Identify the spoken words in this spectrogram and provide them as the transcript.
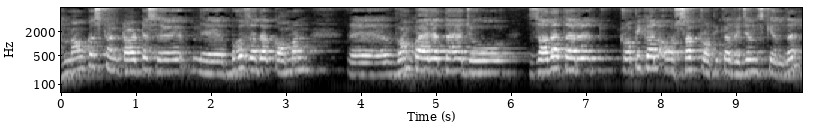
हिमोकस कंटार्टस बहुत ज़्यादा कॉमन वर्म पाया जाता है जो ज़्यादातर ट्रॉपिकल और सब ट्रॉपिकल रीजन्स के अंदर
